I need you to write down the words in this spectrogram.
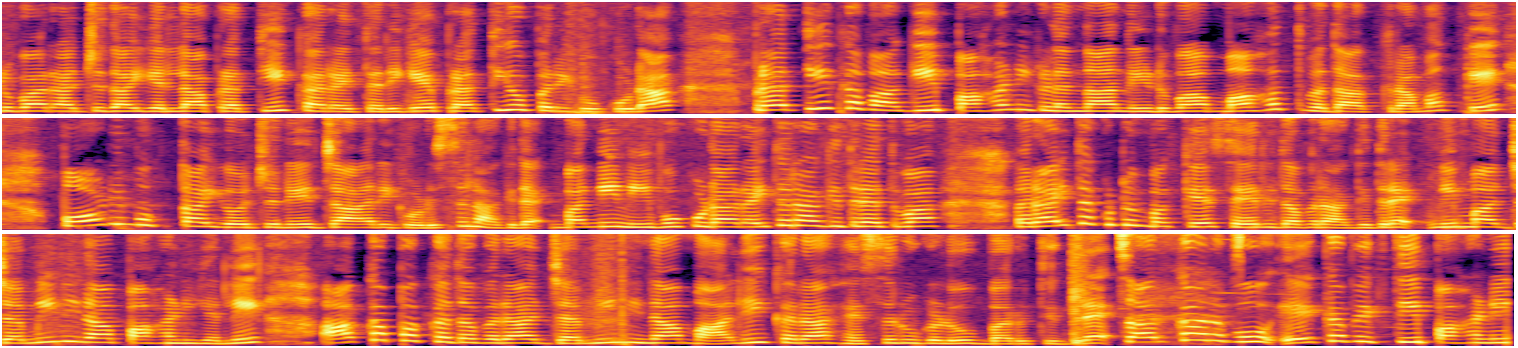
ಇರುವ ರಾಜ್ಯದ ಎಲ್ಲಾ ಪ್ರತ್ಯೇಕ ರೈತರಿಗೆ ಪ್ರತಿಯೊಬ್ಬರಿಗೂ ಕೂಡ ಪ್ರತ್ಯೇಕವಾಗಿ ಪಹಣಿಗಳನ್ನ ನೀಡುವ ಮಹತ್ವದ ಕ್ರಮಕ್ಕೆ ಪೌಡಿ ಮುಕ್ತ ಯೋಜನೆ ಜಾರಿಗೊಳಿಸಲಾಗಿದೆ. ಬನ್ನಿ, ನೀವು ಕೂಡ ರೈತರಾಗಿದ್ರೆ ಅಥವಾ ರೈತ ಕುಟುಂಬಕ್ಕೆ ಸೇರಿದವರಾಗಿದ್ರೆ ನಿಮ್ಮ ಜಮೀನಿನ ಪಹಣಿಯಲ್ಲಿ ಅಕ್ಕಪಕ್ಕದವರ ಜಮೀನಿನ ಮಾಲೀಕರ ಹೆಸರುಗಳು ಬರುತ್ತಿದ್ರೆ ಸರ್ಕಾರವು ಏಕ ವ್ಯಕ್ತಿ ಪಹಣಿ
